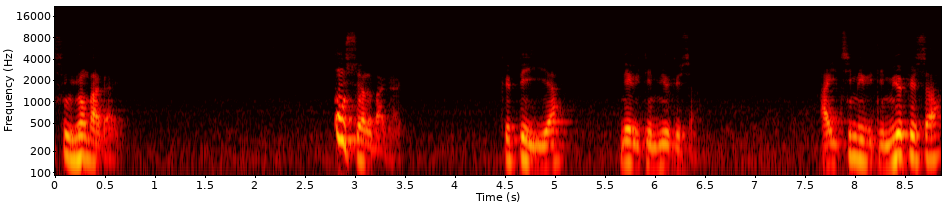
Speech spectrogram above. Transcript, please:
sou yon. Un sol bagay. Ke peyi ya merite mye ke sa. Haiti merite mye ke sa,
